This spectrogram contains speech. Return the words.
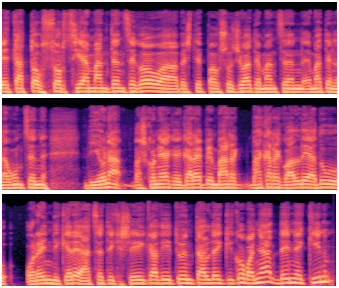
eta top sortzia mantentzeko, ba, beste pausotxo bat emantzen, ematen laguntzen diona. Baskoniak garaipen bakarreko aldea du oraindik ere atzetik segika dituen taldekiko, baina denekin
